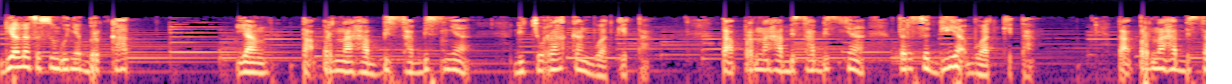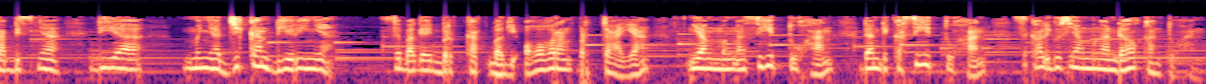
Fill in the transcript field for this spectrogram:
Dialah sesungguhnya berkat yang tak pernah habis-habisnya dicurahkan buat kita. Tak pernah habis-habisnya tersedia buat kita. Tak pernah habis-habisnya dia menyajikan dirinya sebagai berkat bagi orang percaya yang mengasihi Tuhan dan dikasihi Tuhan sekaligus yang mengandalkan Tuhan.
